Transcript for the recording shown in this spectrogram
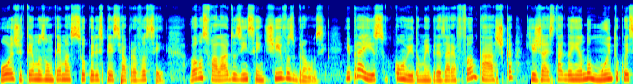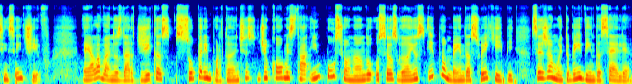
Hoje temos um tema super especial para você. Vamos falar dos incentivos bronze. E para isso, convido uma empresária fantástica que já está ganhando muito com esse incentivo. Ela vai nos dar dicas super importantes de como está impulsionando os seus ganhos e também da sua equipe. Seja muito bem-vinda, Célia.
